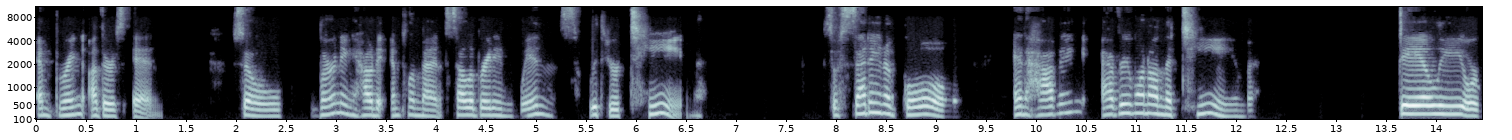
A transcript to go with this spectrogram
and bring others in. So, learning how to implement celebrating wins with your team. So, setting a goal and having everyone on the team daily or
